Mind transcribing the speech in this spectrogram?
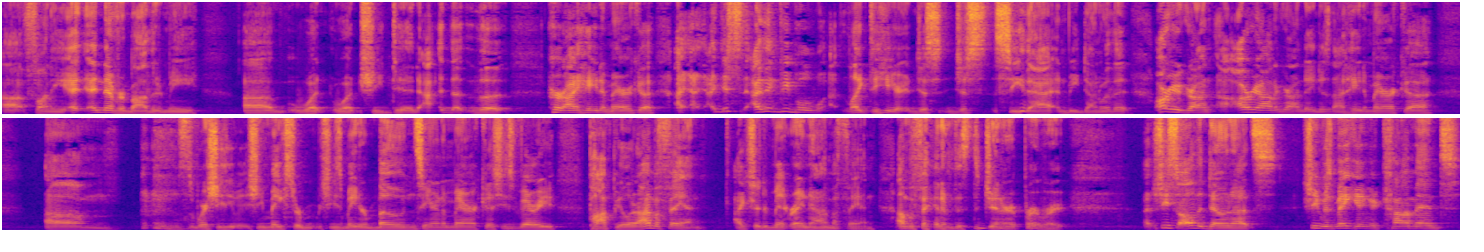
uh, funny. It, it, never bothered me uh, what what she did. I, the, the her I hate America. I, I just I think people like to hear just just see that and be done with it. Ariana Grande, Ariana Grande does not hate America. Um, this is where she she makes her she's made her bones here in America. She's very popular. I'm a fan. I should admit right now I'm a fan. I'm a fan of this degenerate pervert. Uh, she saw the donuts. She was making a comment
